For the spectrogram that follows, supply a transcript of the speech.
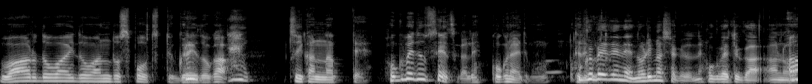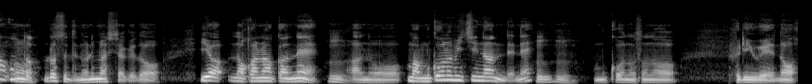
ワールドワイドスポーツっていうグレードがはい。追加になって、北米で売ってたやつがね国内でも北米でね乗りましたけどね北米というかあのうんロスで乗りましたけどいやなかなかね、うん。あのまあ向こうの道なんでね、うんうん。向こうのそのフリーウェイの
